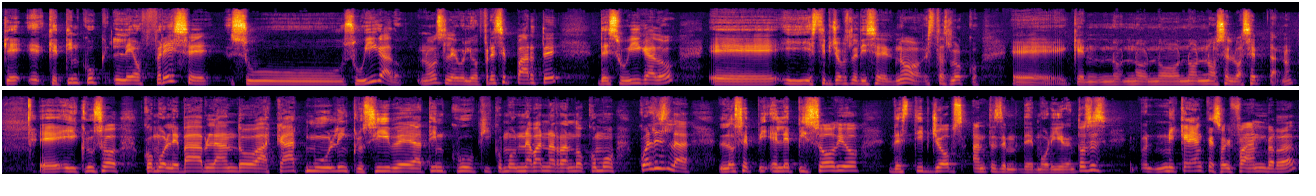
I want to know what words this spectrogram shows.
que, que Tim Cook le ofrece su, su hígado, ¿no? Le, le, ofrece parte de su hígado y Steve Jobs le dice, no, estás loco, que no, no, no, no, no se lo acepta, ¿no? incluso cómo le va hablando a Cat Mull, inclusive a Tim Cook, y cómo va narrando cómo, cuál es la, el episodio de Steve Jobs antes de, morir. Entonces, ni crean que soy fan, ¿verdad?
